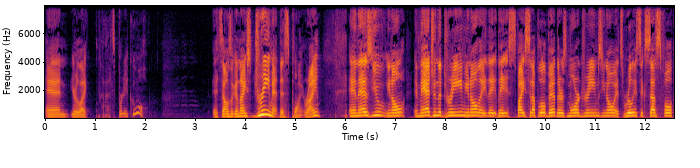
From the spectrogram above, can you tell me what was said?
and you're like, that's pretty cool. It sounds like a nice dream at this point, right? And as you, you know, imagine the dream, you know, they, they, they spice it up a little bit. There's more dreams, you know, it's really successful.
